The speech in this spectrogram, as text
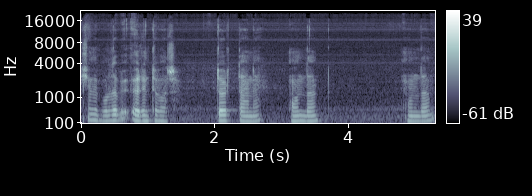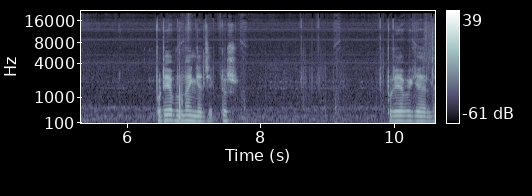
Şimdi burada bir örüntü var. Dört tane. Ondan. Ondan. Buraya bundan gelecek. Dur. Buraya bu geldi.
